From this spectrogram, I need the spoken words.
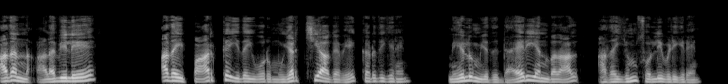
அதன் அளவிலே அதை பார்க்க இதை ஒரு முயற்சியாகவே கருதுகிறேன். மேலும் இது டயரி என்பதால் அதையும் சொல்லிவிடுகிறேன்.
